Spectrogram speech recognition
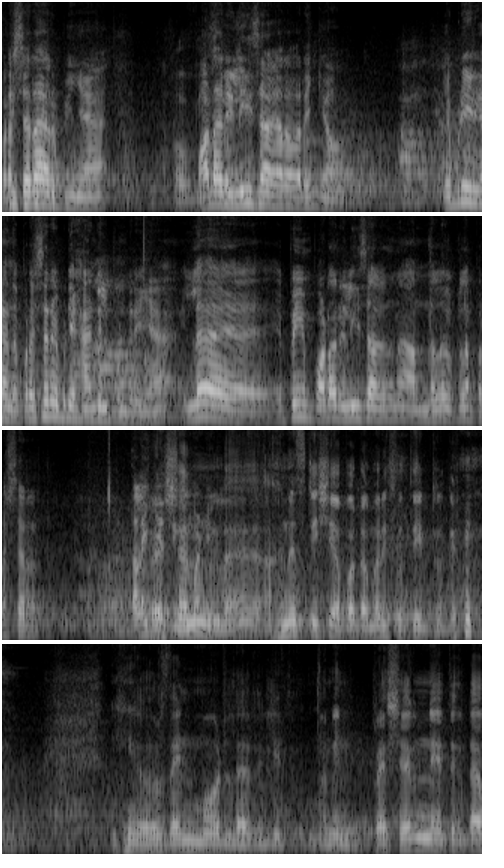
ப்ரெஷராக இருப்பீங்க. படம் ரிலீஸ் ஆகிற வரைக்கும். எப்படி இருக்கு அந்த ப்ரெஷர் எப்படி ஹேண்டில் பண்ணுறீங்க இல்லை எப்பயும் படம் ரிலீஸ் ஆகுதுன்னா அந்த அளவுக்குலாம் ப்ரெஷர் தலைக்கு ப்ரெஷர். இல்லை. அனஸ்டிஷியா போட்ட மாதிரி சுற்றிட்டு இருக்கேன். ஒரு சென் மோடில் ரிலீஸ் ஐ மீன் ப்ரெஷர்னு எடுத்துக்கிட்டா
